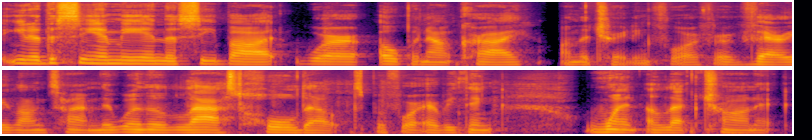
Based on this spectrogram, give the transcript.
you know, the CME and the CBOT were open outcry on the trading floor for a very long time. They were the last holdouts before everything went electronic.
